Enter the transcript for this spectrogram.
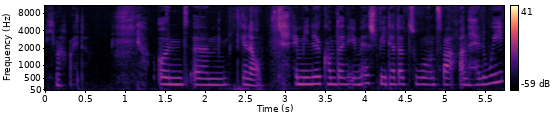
Ich mache weiter. Und ähm, genau, Hermine kommt dann eben erst später dazu, und zwar an Halloween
